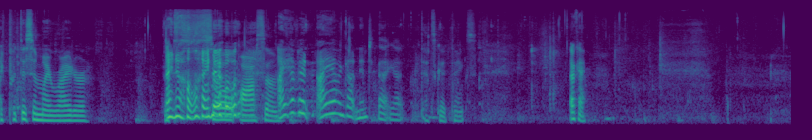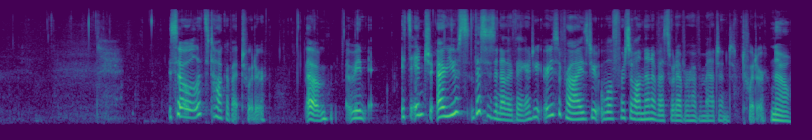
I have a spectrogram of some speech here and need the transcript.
I put this in my rider. I know. I know. so awesome. I haven't. I haven't gotten into that yet. That's good. Thanks. Okay. So let's talk about Twitter. Um, I mean, it's int- Are you? This is another thing. Are you, are you surprised? You, well, first of all, none of us would ever have imagined Twitter, No.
